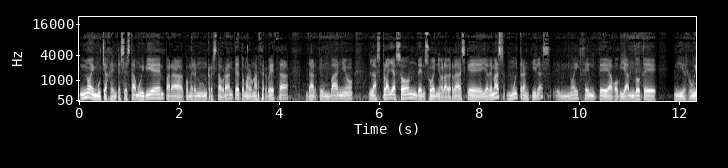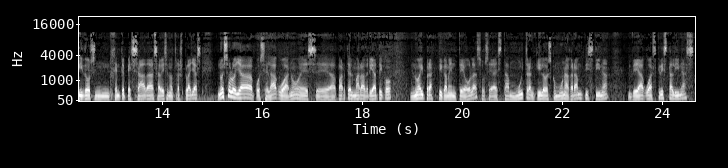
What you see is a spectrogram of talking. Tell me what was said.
no hay mucha gente, se está muy bien para comer en un restaurante, tomar una cerveza, darte un baño. Las playas son de ensueño, la verdad es que, y además muy tranquilas, no hay gente agobiándote, ni ruidos, ni gente pesada, sabéis, en otras playas. No es solo ya, pues, el agua, ¿no? Es, eh, aparte del mar Adriático, no hay prácticamente olas, o sea, está muy tranquilo, es como una gran piscina de aguas cristalinas.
